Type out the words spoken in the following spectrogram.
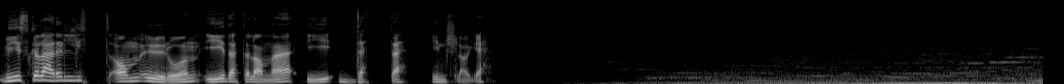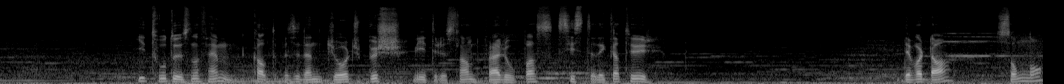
Vi skal lære litt om uroen i dette landet i dette innslaget. I 2005 kalte president George Bush Hviterussland for Europas siste diktatur. Det var da, som nå,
